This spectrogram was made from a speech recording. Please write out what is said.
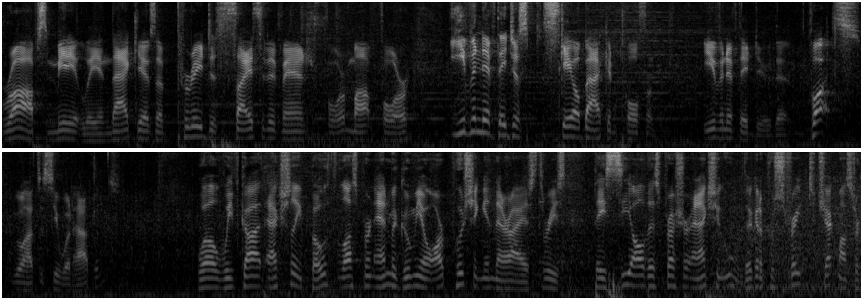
drops immediately, and that gives a pretty decisive advantage for Mop 4, even if they just scale back and pull from it. Even if they do that. But we'll have to see what happens. Well, we've got actually both Lustburn and Megumio are pushing in their IS-3s. They see all this pressure, and actually, ooh, they're going to push straight to Check Monster.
